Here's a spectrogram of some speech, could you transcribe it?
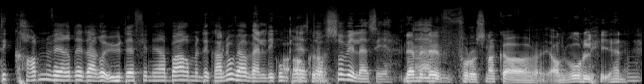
Det kan være det der udefinerbare, men det kan jo være veldig konkret Akkurat. også, vil jeg si. Nei, men eh, Um, for å snakke alvorlig igjen.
